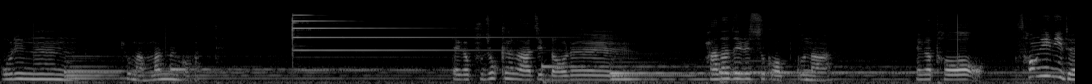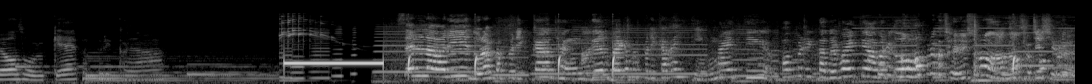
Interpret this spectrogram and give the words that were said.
우리는 좀 안 맞는 것 같아 내가 부족해서 아직 너를 받아들일 수가 없구나. 내가 더 성인이 되어서 올게 파프리카야. 샐러리 노란 파프리카 당근 빨간 파프리카 화이팅. 화이팅. 파프리카들 화이팅 하고 또. 파프리카 제일 싫어하는 나 진짜 싫어요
